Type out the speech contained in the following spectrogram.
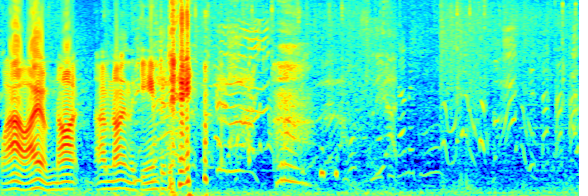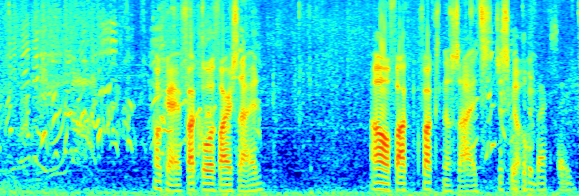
Wow, I am not. I'm not in the game today. okay, fuck go with fireside. Oh fuck, fuck no sides. Just Go to the go. backside.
